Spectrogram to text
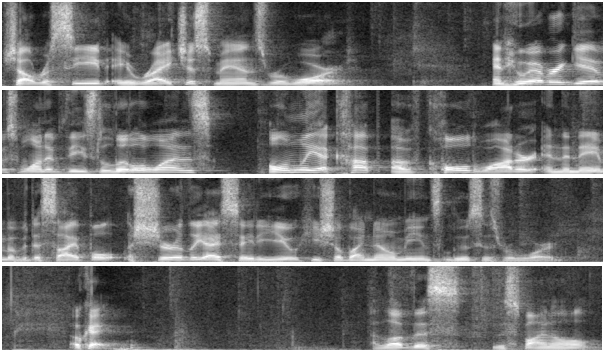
shall receive a righteous man's reward. And whoever gives one of these little ones only a cup of cold water in the name of a disciple, assuredly I say to you, he shall by no means lose his reward. Okay. I love this, this final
